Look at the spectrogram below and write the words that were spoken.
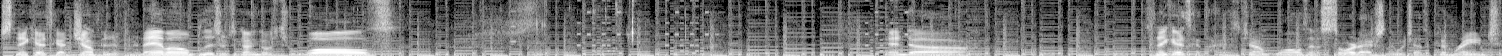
Snakehead's got jump and infinite ammo. Blizzard's gun goes through walls. And, uh... Snakehead's got the highest jump, walls, and a sword, actually, which has a good range.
